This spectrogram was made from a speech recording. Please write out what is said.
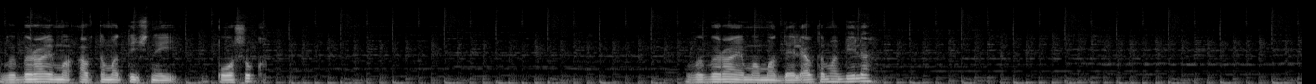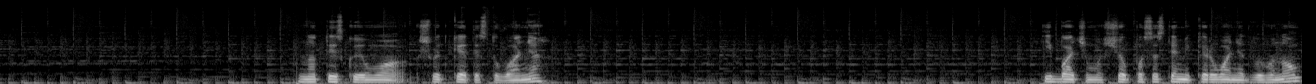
Вибираємо автоматичний пошук. Вибираємо модель автомобіля. Натискуємо швидке тестування. І бачимо, що по системі керування двигуном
